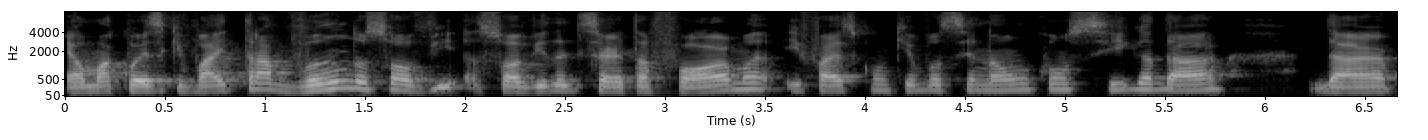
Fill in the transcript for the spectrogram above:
é uma coisa que vai travando a sua, vi a sua vida de certa forma e faz com que você não consiga dar, dar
